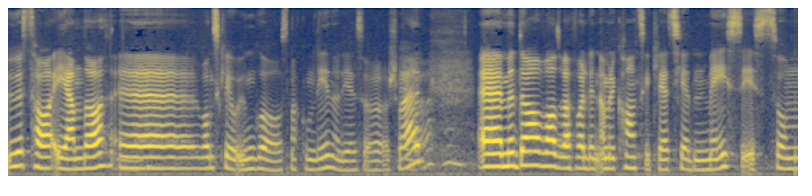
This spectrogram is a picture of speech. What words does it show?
USA igjen, da. Eh, vanskelig å unngå å snakke om de når de er så svære. Eh, men da var det i hvert fall den amerikanske kleskjeden Macy's som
